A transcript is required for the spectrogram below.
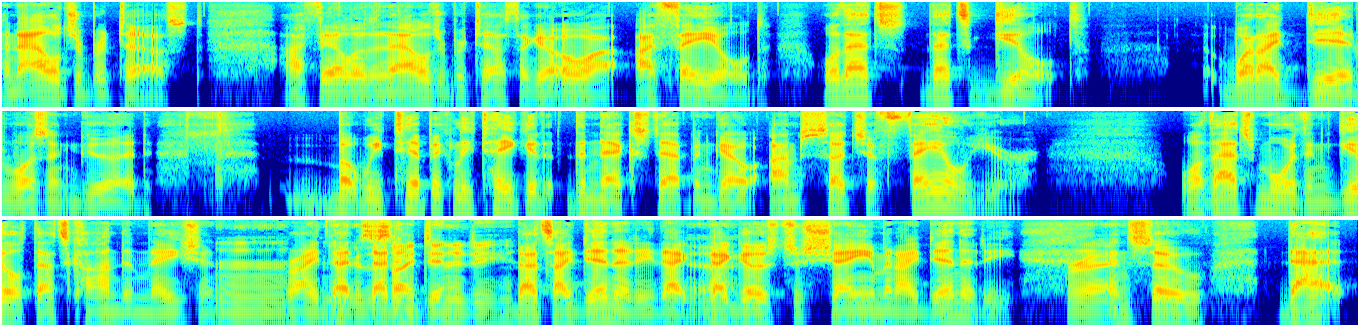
an algebra test. I fail at an algebra test. I go, oh, I, I failed. Well, that's that's guilt. What I did wasn't good. But we typically take it the next step and go, I'm such a failure. Well, that's more than guilt. That's condemnation, mm-hmm. right? Yeah, 'cause it's identity. That's identity. That that goes to shame and identity. Right. And so that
